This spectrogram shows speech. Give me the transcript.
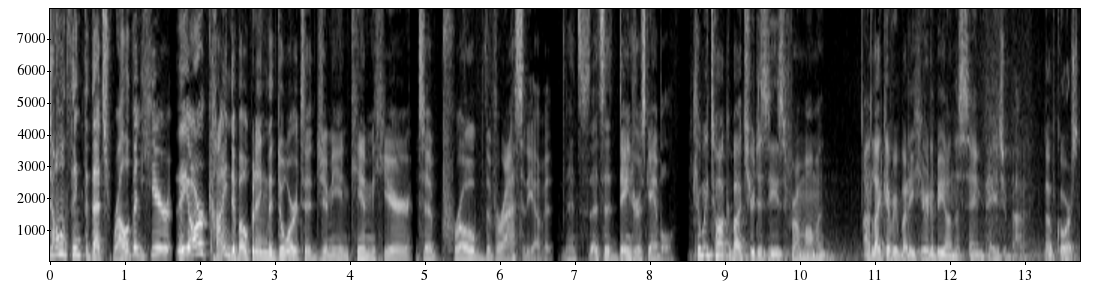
I don't think that that's relevant here. They are kind of opening the door to Jimmy and Kim here to probe the veracity of it. It's that's a dangerous gamble. Can we talk about your disease for a moment? I'd like everybody here to be on the same page about it. Of course.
